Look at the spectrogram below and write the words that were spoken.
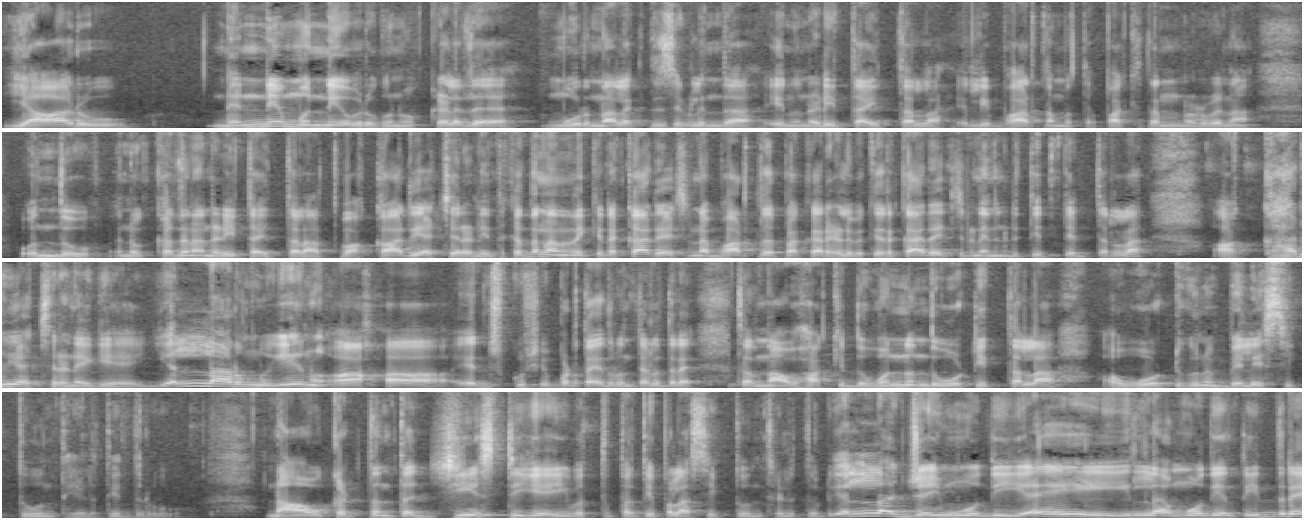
ಯಾರು ನಿನ್ನೆ ಮೊನ್ನೆವರೆಗೂ ಕಳೆದ ಮೂರು ನಾಲ್ಕು ದಿವಸಗಳಿಂದ ಏನು ನಡೀತಾ ಇತ್ತಲ್ಲ? ಇಲ್ಲಿ ಭಾರತ ಮತ್ತು ಪಾಕಿಸ್ತಾನ ನಡುವಿನ ಒಂದು ಏನು ಕದನ ನಡೀತಾ ಇತ್ತಲ್ಲ ಅಥವಾ ಕಾರ್ಯಾಚರಣೆ ಇತ್ತು ಕದನ ಅನ್ನೋದಕ್ಕಿಂತ ಕಾರ್ಯಾಚರಣೆ ಭಾರತದ ಪ್ರಕಾರ ಹೇಳಬೇಕಾದ್ರೆ ಕಾರ್ಯಾಚರಣೆ ನಡೀತಿರ್ತಾರಲ್ಲ ಆ ಕಾರ್ಯಾಚರಣೆಗೆ ಎಲ್ಲರೂ ಏನು ಆಹಾ, ಎಷ್ಟು ಖುಷಿ ಪಡ್ತಾ ಇದ್ರು ಅಂತ ಹೇಳಿದ್ರೆ ನಾವು ಹಾಕಿದ್ದು ಒಂದೊಂದು ಓಟ್ ಆ ಓಟಿಗೂ ಬೆಲೆ ಸಿಕ್ತು ಅಂತ ಹೇಳ್ತಿದ್ರು. ನಾವು ಕಟ್ಟಿದಂಥ ಜಿ ಎಸ್ ಟಿಗೆ ಇವತ್ತು ಪ್ರತಿಫಲ ಸಿಕ್ತು ಅಂತ ಹೇಳ್ತಿದ್ರು. ಎಲ್ಲ ಜೈ ಮೋದಿ, ಏಯ್, ಇಲ್ಲ ಮೋದಿ ಅಂತ ಇದ್ದರೆ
